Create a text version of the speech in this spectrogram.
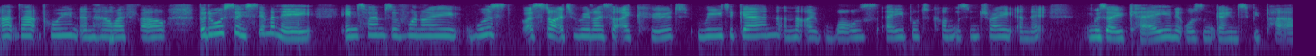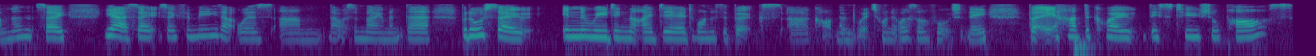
at that point and how I felt. But also similarly, in terms of when I was, I started to realise that I could read again and that I was able to concentrate and it was okay and it wasn't going to be permanent. So yeah, so so for me that was um, that was a moment there. But also in the reading that I did, one of the books, uh, I can't remember which one it was, unfortunately, but it had the quote, This too shall pass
